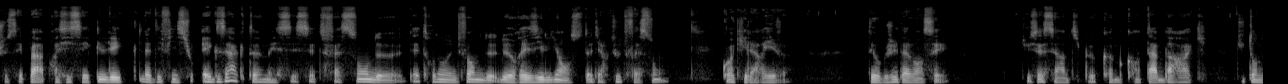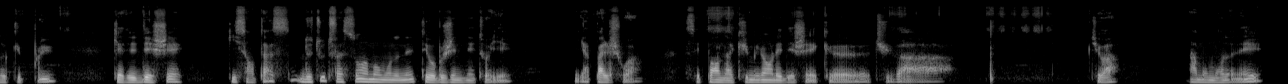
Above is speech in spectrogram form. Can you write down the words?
je ne sais pas après si c'est la définition exacte, mais c'est cette façon d'être dans une forme de, résilience. C'est-à-dire que de toute façon, quoi qu'il arrive, tu es obligé d'avancer. Tu sais, c'est un petit peu comme quand ta baraque, tu t'en occupes plus, qu'il y a des déchets qui s'entassent. De toute façon, à un moment donné, tu es obligé de nettoyer. Il n'y a pas le choix. C'est pas en accumulant les déchets que tu vas. Tu vois, à un moment donné,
